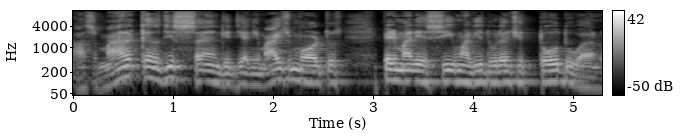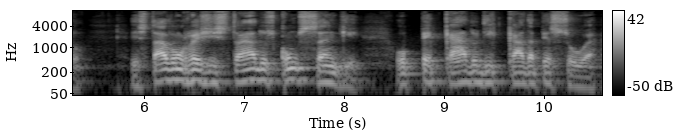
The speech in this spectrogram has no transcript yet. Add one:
As marcas de sangue de animais mortos permaneciam ali durante todo o ano. Estavam registrados com sangue o pecado de cada pessoa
